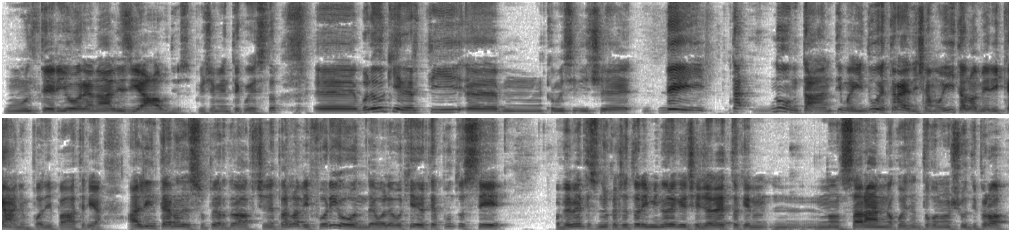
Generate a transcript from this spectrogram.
un'ulteriore analisi audio, semplicemente questo. Eh, volevo chiederti, ehm, come si dice, dei, ta- non tanti, ma i due o tre, diciamo, italo-americani, un po' di patria, all'interno del Super Draft. Ce ne parlavi fuori onda e volevo chiederti appunto se Ovviamente sono calciatori minori che ci hai già detto che non saranno così tanto conosciuti, però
